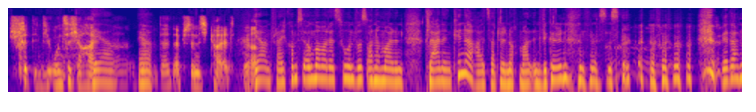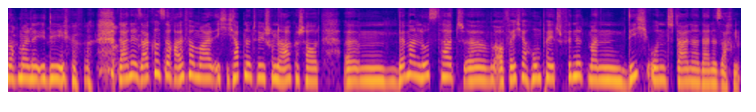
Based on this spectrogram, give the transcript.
Schritt in die Unsicherheit ja, ne, ja. Der, Selbstständigkeit. Ja. ja. und vielleicht kommst du irgendwann mal dazu und wirst auch nochmal einen kleinen Kinderreitsattel nochmal entwickeln. Das ist ah. wäre doch nochmal eine Idee. Daniel, sag uns doch einfach mal, ich, ich habe natürlich schon nachgeschaut, ähm, wenn man Lust hat, äh, auf welcher Homepage findet man dich und deine, deine Sachen?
